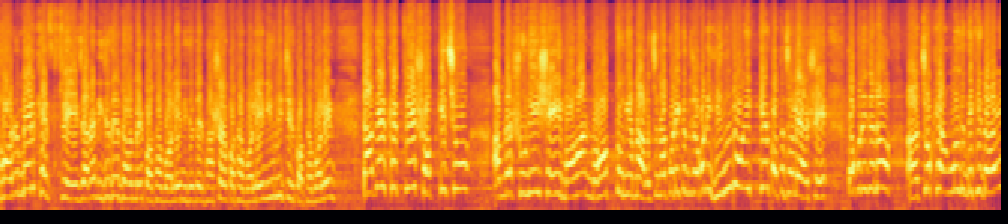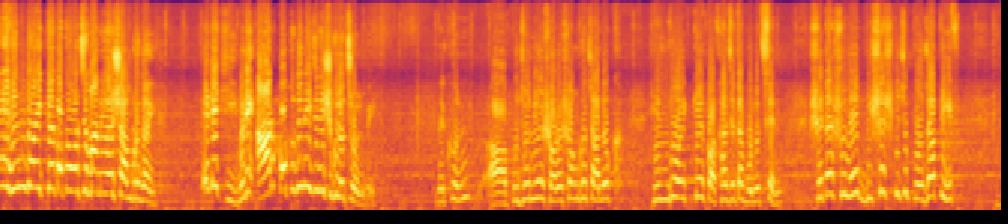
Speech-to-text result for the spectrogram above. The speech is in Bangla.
ধর্মের ক্ষেত্রে যারা নিজেদের ধর্মের কথা বলেন, নিজেদের ভাষার কথা বলেন, ইউনিটির কথা বলেন, তাদের ক্ষেত্রে সবকিছু আমরা শুনি সেই মহান মহত্ব নিয়ে আমরা আলোচনা করি। কিন্তু যখনই হিন্দু ঐক্যের কথা চলে আসে, তখনই যেন চোখে আঙুল দেখিয়ে দেওয়া এই হিন্দু ঐক্যের কথা বলছে মাননীয় সাম্প্রদায়িক। এটা কি? মানে আর কতদিন এই জিনিসগুলো চলবে? দেখুন পূজনীয় সরসংঘ চালক হিন্দু ঐক্যের কথা যেটা বলেছেন, সেটা শুনে বিশেষ কিছু প্রজাতির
